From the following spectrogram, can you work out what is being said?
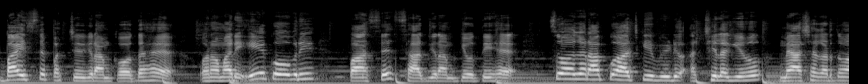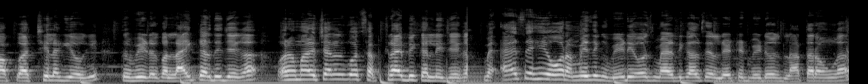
22 से 25 ग्राम का होता है। और हमारी एक ओवरी पाँच से सात ग्राम की होती है। सो so, अगर आपको आज की वीडियो अच्छी लगी हो मैं आशा करता हूँ आपको अच्छी लगी होगी तो वीडियो को लाइक कर दीजिएगा और हमारे चैनल को सब्सक्राइब भी कर लीजिएगा। मैं ऐसे ही और अमेजिंग वीडियोस मेडिकल से रिलेटेड वीडियोस लाता रहूँगा।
